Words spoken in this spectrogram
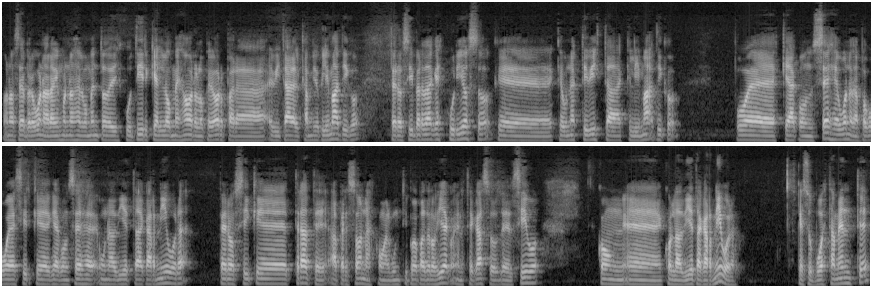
o no sé, pero bueno, ahora mismo no es el momento de discutir qué es lo mejor o lo peor para evitar el cambio climático, pero sí es verdad que es curioso que, un activista climático, pues que aconseje, bueno, tampoco voy a decir que, aconseje una dieta carnívora, pero sí que trate a personas con algún tipo de patología, en este caso del SIBO, con, eh, con la dieta carnívora, que supuestamente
